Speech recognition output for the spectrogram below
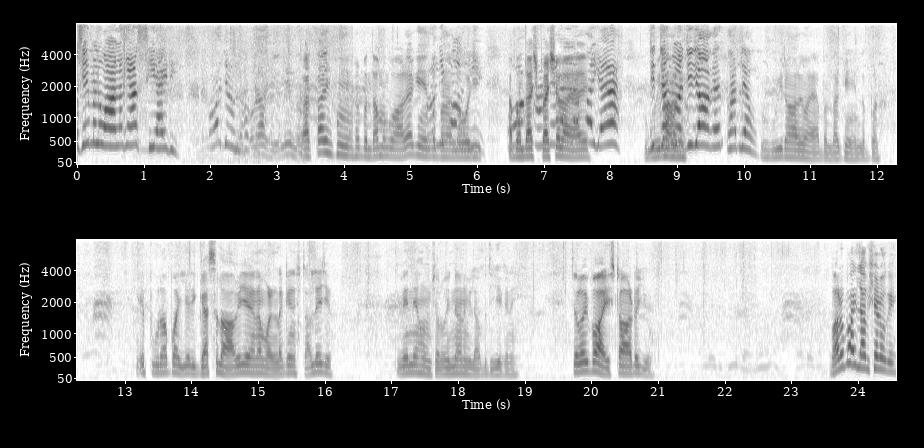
ਅਸੀਂ ਮਿਲਵਾਉਣ ਲੱਗਿਆ ਸੀਆਈਡੀ ਉਹ ਜਾਂਦਾ। ਕਰਤਾ ਜੀ ਫਿਰ ਬੰਦਾ ਮੰਗਵਾ ਲਿਆ ਗੇਂਦ ਲੱਭਣਾ ਲੋ ਜੀ। ਆ ਬੰਦਾ ਸਪੈਸ਼ਲ ਆਇਆ ਏ। ਭਾਈਆ ਜਿੱਥੇ ਮਰਜ਼ੀ ਜਾ ਕੇ ਫੜ ਲਿਆਓ। ਵੀ ਨਾਲ ਆਇਆ ਬੰਦਾ ਗੇਂਦ ਲੱਭਣ। ਇਹ ਪੂਰਾ ਭਾਈ ਇਹਦੀ ਗੈਸ ਲਾ ਕੇ ਜਿਹੜਾ ਨਾ ਵਣ ਲੱਗੇ ਨੇ ਸਟਾਲੇ 'ਚ। ਤੇ ਵੇਨੇ ਹੁਣ? ਚਲੋ ਇਹਨਾਂ ਨੂੰ ਵੀ ਲੱਭ ਦਈਏ ਕਿ ਨਹੀਂ। ਚਲੋ ਜੀ ਭਾਈ ਸਟਾਰਟ ਹੋਈਓ ਬਾਹਰੋਂ ਭਾਈ ਲੱਭ ਛੜੋਗੇ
